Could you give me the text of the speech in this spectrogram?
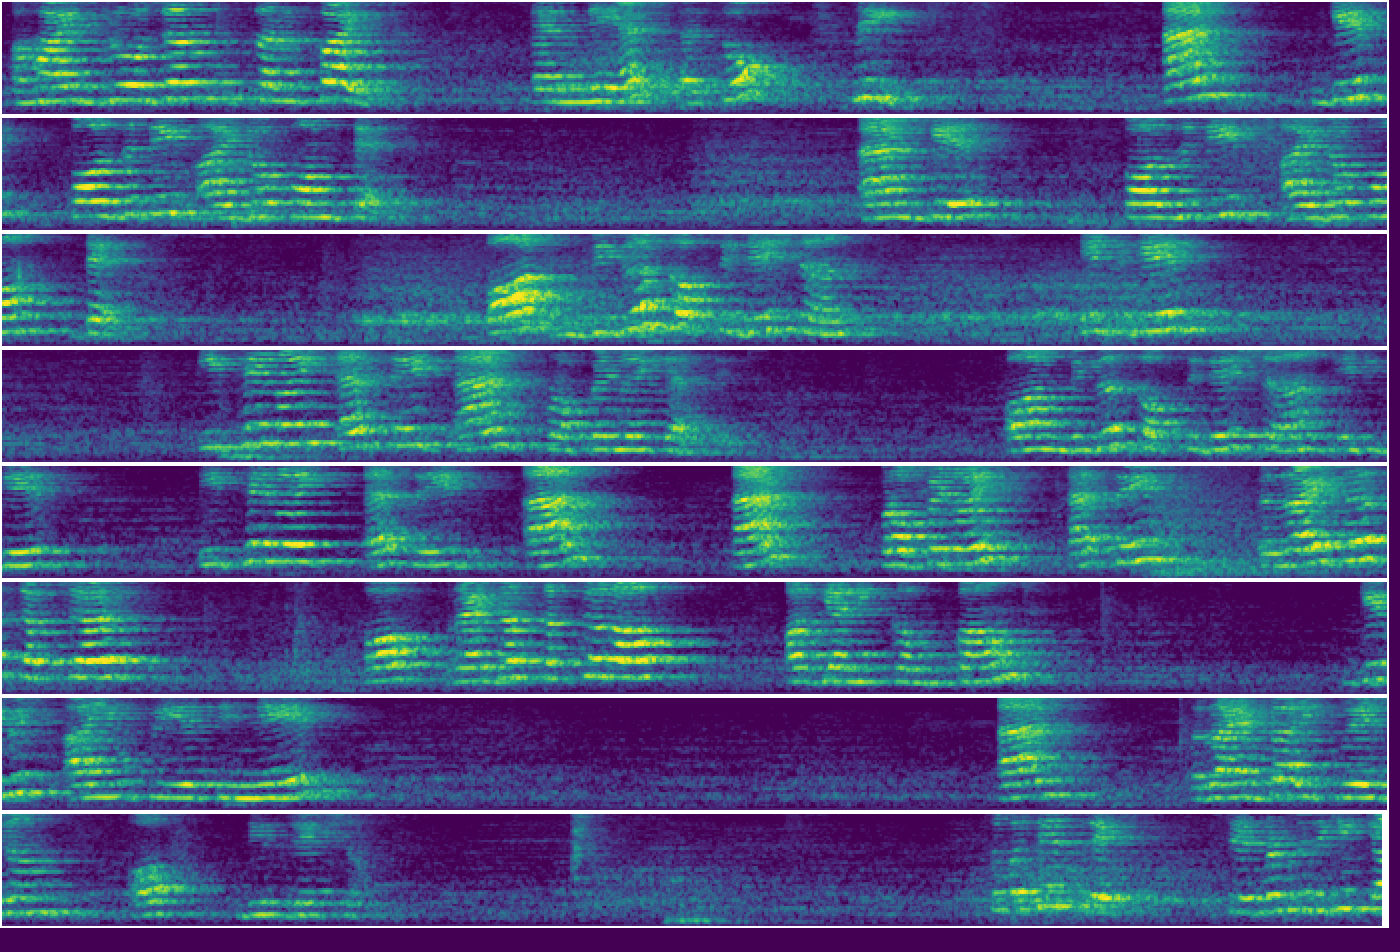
hydrogen sulfide NaHSO3 and gives positive iodoform test and gives positive iodoform test. On vigorous oxidation, it gives ethanoic acid and propanoic acid. On vigorous oxidation, it gives ethanoic acid and and propanoic acid. Write the structures of write the structure of organic compound. Give its IUPAC name and write the equations of these reactions.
